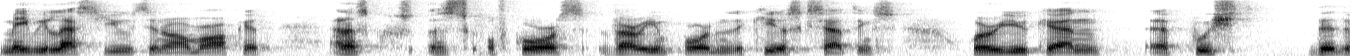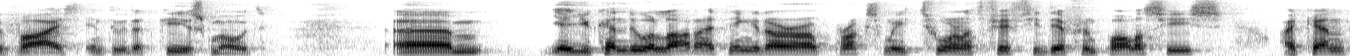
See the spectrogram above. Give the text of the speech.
maybe less used in our market. And of course, very important, the kiosk settings, where you can uh, push the device into that kiosk mode. Um, yeah, you can do a lot. I think there are approximately 250 different policies. I can't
